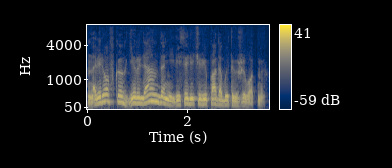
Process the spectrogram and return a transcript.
на веревках гирляндами висели черепа добытых животных.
